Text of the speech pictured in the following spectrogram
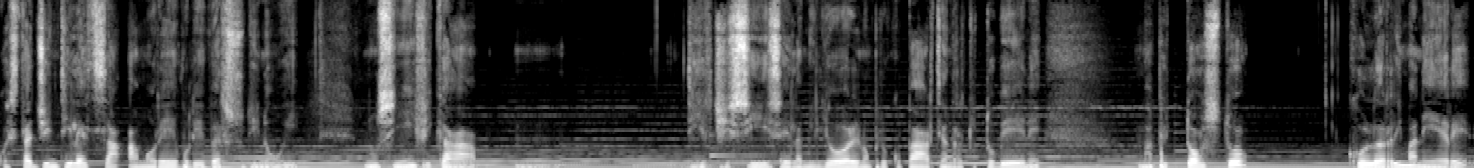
questa gentilezza amorevole verso di noi non significa mm, dirci sì, sei la migliore, non preoccuparti, andrà tutto bene, ma piuttosto col rimanere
